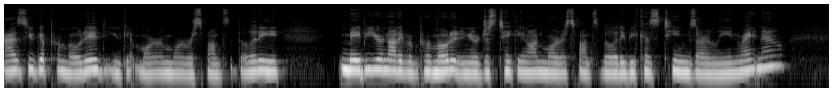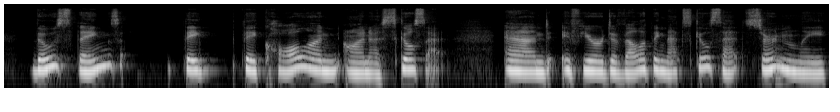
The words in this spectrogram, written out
As you get promoted, you get more and more responsibility. Maybe you're not even promoted and you're just taking on more responsibility because teams are lean right now. Those things, they they call on on a skill set and if you're developing that skill set, certainly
